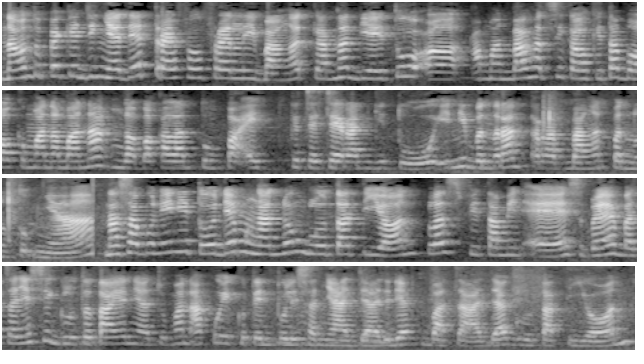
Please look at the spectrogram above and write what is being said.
Nah untuk packagingnya dia travel friendly banget karena dia itu uh, aman banget sih. Kalau kita bawa ke mana-mana nggak bakalan tumpah eh kececeran gitu. Ini beneran erat banget penutupnya. Nah sabun ini tuh dia mengandung glutathione plus vitamin E. Sebenarnya bacanya sih glutathione ya cuman aku ikutin tulisannya aja. Jadi aku baca aja glutathione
